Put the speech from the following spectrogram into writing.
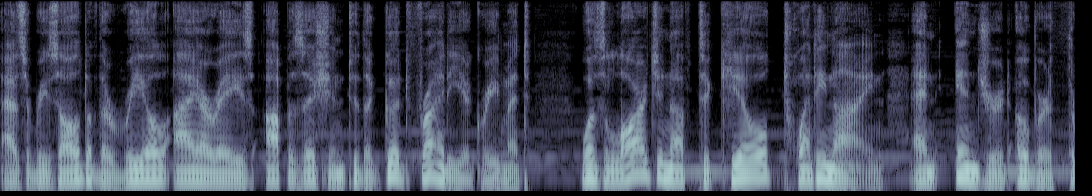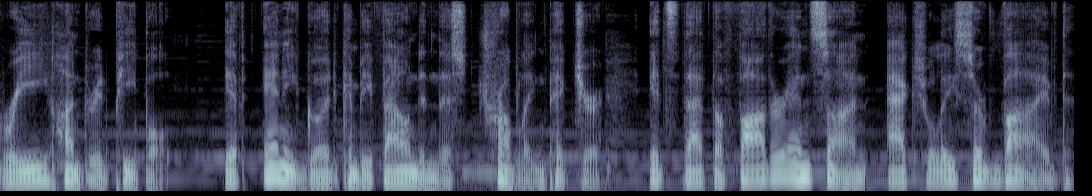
as a result of the real IRA's opposition to the Good Friday Agreement, was large enough to kill 29 and injured over 300 people. If any good can be found in this troubling picture, it's that the father and son actually survived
